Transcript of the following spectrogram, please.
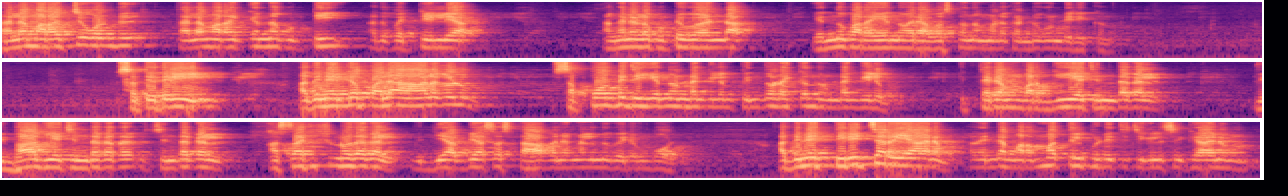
തല മറച്ചുകൊണ്ട് തല മറയ്ക്കുന്ന കുട്ടി അത് പറ്റില്ല. അങ്ങനെയുള്ള കുട്ടി വേണ്ട എന്ന് പറയുന്ന ഒരവസ്ഥ നമ്മൾ കണ്ടുകൊണ്ടിരിക്കുന്നു. സത്യത്തിൽ അതിനെയൊക്കെ പല ആളുകളും സപ്പോർട്ട് ചെയ്യുന്നുണ്ടെങ്കിലും പിന്തുണയ്ക്കുന്നുണ്ടെങ്കിലും ഇത്തരം വർഗീയ ചിന്തകൾ വിഭാഗീയ ചിന്തക ചിന്തകൾ അസഹിഷ്ണുതകൾ വിദ്യാഭ്യാസ സ്ഥാപനങ്ങളിൽ നിന്ന് വരുമ്പോൾ അതിനെ തിരിച്ചറിയാനും അതിന്റെ മർമ്മത്തിൽ പിടിച്ച് ചികിത്സിക്കാനും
